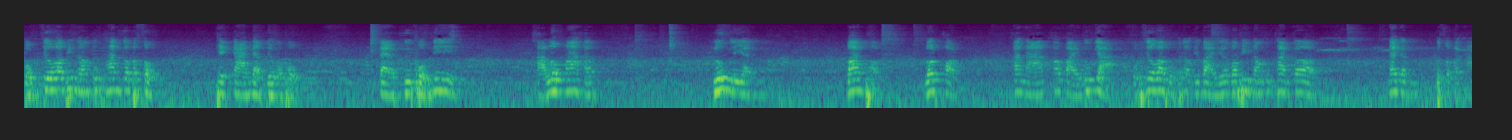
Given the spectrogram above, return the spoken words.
ผมเชื่อว่าพี่น้องทุกท่านก็ประสบเหตุการณ์แบบเดียวกับผม แต่คือผมนี่ขาลงมากครับ ลูกเรียน บ้านผ่อนรถผ่อนค่าน้ำเข้าไปทุกอย่าง ผมเชื่อว่าผมไม่ต้องอธิบายเยอะเพราะพี่น้องทุกท่านก็น่าจะประสบปัญหา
